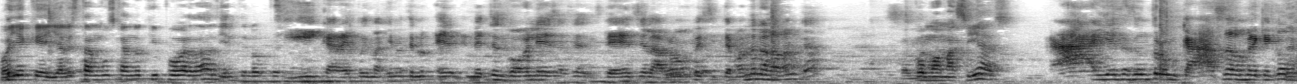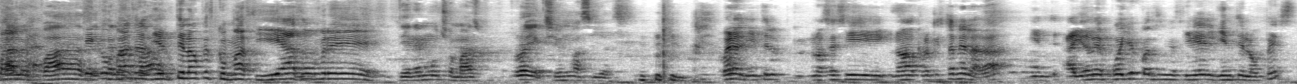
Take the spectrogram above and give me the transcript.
Oye, que ya le están buscando equipo, ¿verdad? Al Diente López. Sí, caray, pues imagínate. Eh, metes goles, haces asistencia, la rompes y te mandan a la banca. Como a Macías. Ay, ese es un troncazo, hombre, qué compara. ¿Qué el paz. Diente López con Macías, hombre? Tiene mucho más proyección Macías. Bueno, el Diente, no sé si, no, creo que está en la edad. Diente, ayúdame, pollo, ¿cuántos años tiene el Diente López?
